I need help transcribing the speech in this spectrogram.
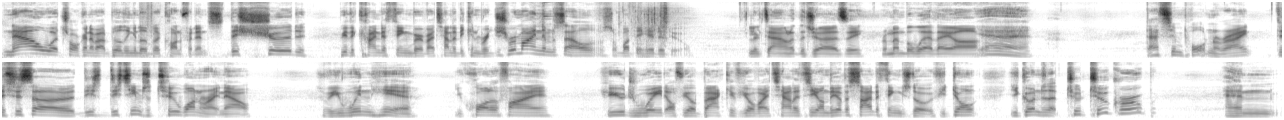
now we're talking about building a little bit of confidence. This should be the kind of thing where Vitality can just remind themselves of what they're here to do. Look down at the jersey. Remember where they are. Yeah. That's important, right? This is uh these these teams are 2-1 right now. So if you win here, you qualify. Huge weight off your back if your vitality. On the other side of things though, if you don't, you go into that 2-2 group and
